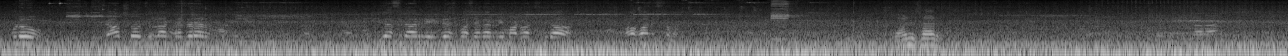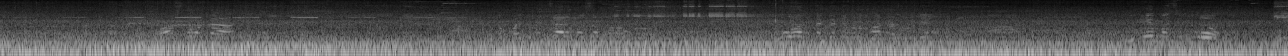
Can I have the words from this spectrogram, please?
ఇప్పుడు వ్యాప్తో జిల్లా ట్రెజరర్ విఎస్ గారిని విదేశ్ భాష గారిని మాట్లాడుతుందిగా ఆహ్వానిస్తున్నాం. రాండి సార్. వాస్తవంగా ఒక పది నిమిషాల కోసం మనం ఊహకు తగ్గట్టు మనం మాట్లాడుకుంటే ఇదే పరిస్థితుల్లో ఒక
